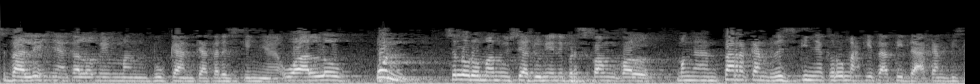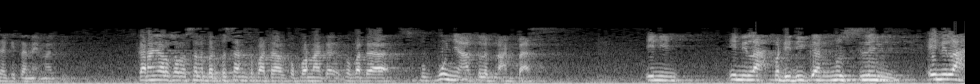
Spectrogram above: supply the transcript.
Sebaliknya kalau memang bukan jatah rezekinya, walaupun seluruh manusia dunia ini bersekongkol mengantarkan rezekinya ke rumah kita tidak akan bisa kita nikmati. Karena Rasulullah SAW berpesan kepada kepada sepupunya Abdullah bin Abbas. Ini inilah pendidikan muslim, inilah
